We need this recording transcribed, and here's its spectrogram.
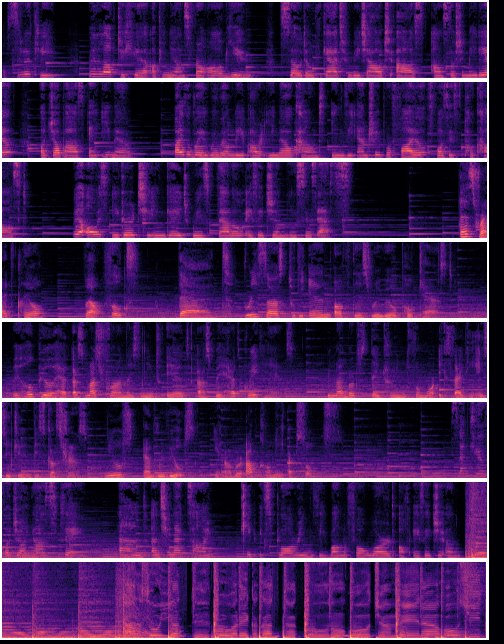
Absolutely. We love to hear opinions from all of you. So don't forget to reach out to us on social media or drop us an email. By the way, we will leave our email account in the entry profile for this podcast. We are always eager to engage with fellow ACGN enthusiasts. That's right, Cleo. Well, folks, that brings us to the end of this review podcast. We hope you had as much fun listening to it as we had creating it. Remember to stay tuned for more exciting ACGN discussions, news, and reviews in our upcoming episodes. Thank you for joining us today. And until next time, keep exploring the wonderful world of ACGN. 争い合って壊れかかったこのお茶目な星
